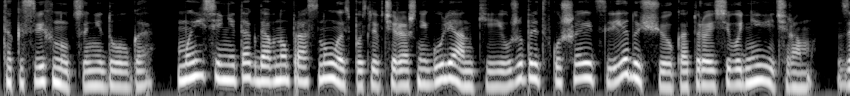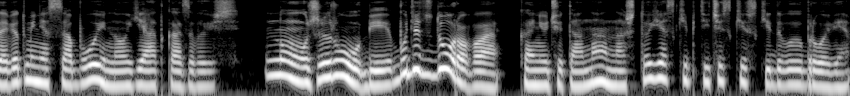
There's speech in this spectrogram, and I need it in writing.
Так и свихнуться недолго. Мэйси не так давно проснулась после вчерашней гулянки и уже предвкушает следующую, которая сегодня вечером. Зовет меня с собой, но я отказываюсь. «Ну же, Руби, будет здорово!» – конючит она, на что я скептически вскидываю брови.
